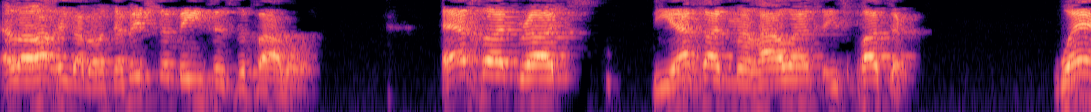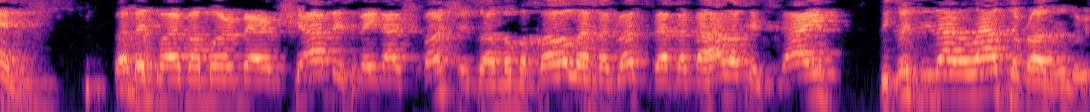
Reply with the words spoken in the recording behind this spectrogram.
What the Mishnah means is the following. Echad Rutz, the Echad Mahalach is Butter. When? Shabbos made Ashmashas of a Machal Echad Rutz Echad Mahalach is Chayim because he's not allowed to run in the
